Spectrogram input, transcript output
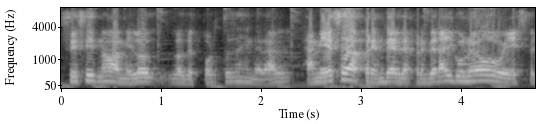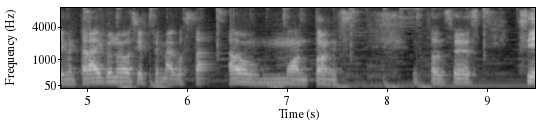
Sí, sí, no, a mí los, los, deportes en general, a mí eso de aprender, de aprender algo nuevo y experimentar algo nuevo siempre me ha gustado montones. Entonces, sí,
